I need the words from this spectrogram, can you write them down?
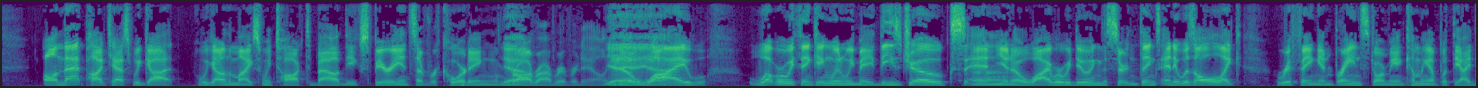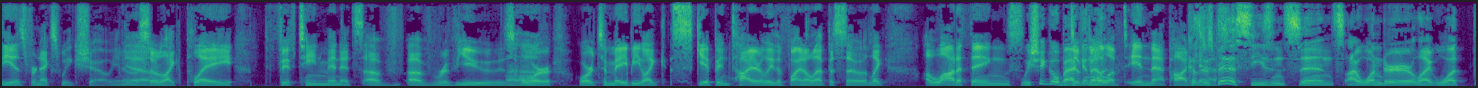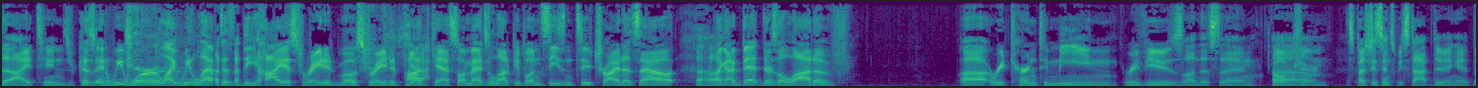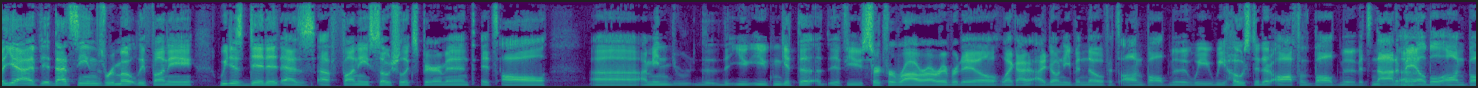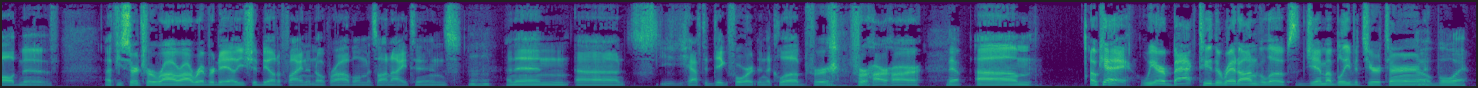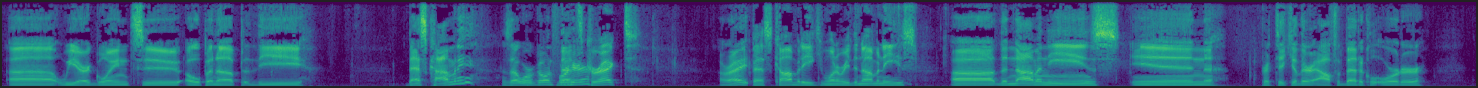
on that podcast we got we got on the mics and we talked about the experience of recording Yeah. Rah Rah Riverdale. Yeah, you know yeah, why what were we thinking when we made these jokes and Uh-huh. you know why were we doing the certain things and it was all like riffing and brainstorming and coming up with the ideas for next week's show you know so like play 15 minutes of of reviews Uh-huh. or or to maybe like skip entirely the final episode like a lot of things We should go back developed in that podcast Because there's been a season since. I wonder, like, what the iTunes because, and we were like, we left as the highest rated, most rated podcast. So I imagine a lot of people in season two tried us out. Uh-huh. Like, I bet there's a lot of uh, return to mean reviews on this thing. Oh, I'm sure. Especially since we stopped doing it. But yeah, if it, that seems remotely funny, we just did it as a funny social experiment. It's all. Uh, I mean, the, the, you you can get the if you search for Rah Rah Riverdale. Like I, I don't even know if it's on Bald Move. We we hosted it off of Bald Move. It's not available on Bald Move. If you search for Rah Rah Riverdale, you should be able to find it no problem. It's on iTunes, and then uh, you have to dig for it in the club for for Har Har. Yep. Um, okay, we are back to the red envelopes. Jim, I believe it's your turn. oh boy Uh, we are going to open up the best comedy. Is that what we're going for That's here? correct. All right. Best comedy. You want to read the nominees? Uh, the nominees in particular alphabetical order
